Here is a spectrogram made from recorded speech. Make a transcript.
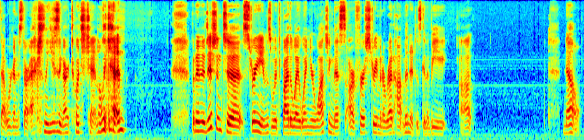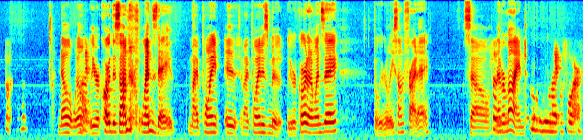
that we're gonna start actually using our Twitch channel again. But in addition to streams, which by the way, when you're watching this, our first stream in a red hot minute is gonna be uh no. No, it won't. We record this on Wednesday. My point is my point is moot. We record on Wednesday, but we release on Friday. So, So- never mind. Maybe the night before.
